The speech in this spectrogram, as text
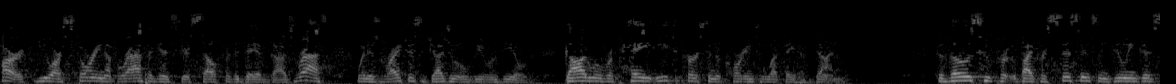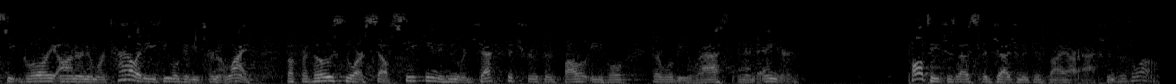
heart, you are storing up wrath against yourself for the day of God's wrath, when his righteous judgment will be revealed. God will repay each person according to what they have done. To those who, by persistence in doing good, seek glory, honor, and immortality, he will give eternal life. But for those who are self seeking and who reject the truth and follow evil, there will be wrath and anger. Paul teaches us that judgment is by our actions as well.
